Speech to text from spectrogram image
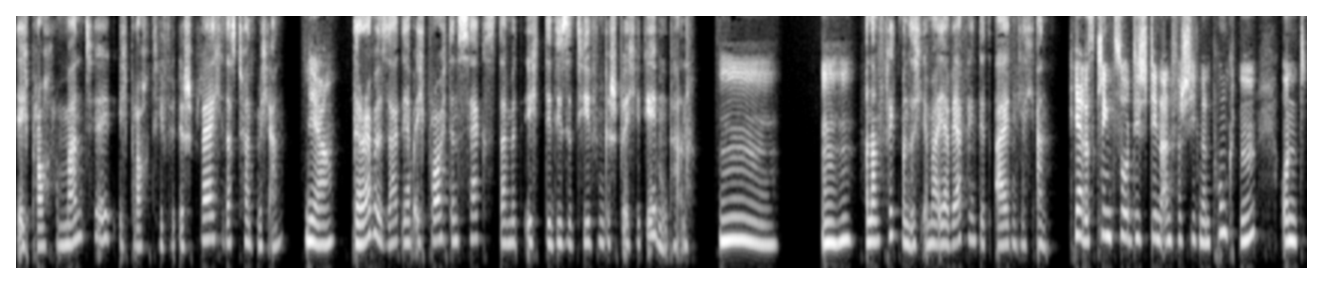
ja, ich brauche Romantik, ich brauche tiefe Gespräche, das tönt mich an. Ja. Der Rebel sagt, ja, aber ich brauche den Sex, damit ich dir diese tiefen Gespräche geben kann. Mhm. Mhm. Und dann fragt man sich immer, ja, wer fängt jetzt eigentlich an? Ja, das klingt so, die stehen an verschiedenen Punkten und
